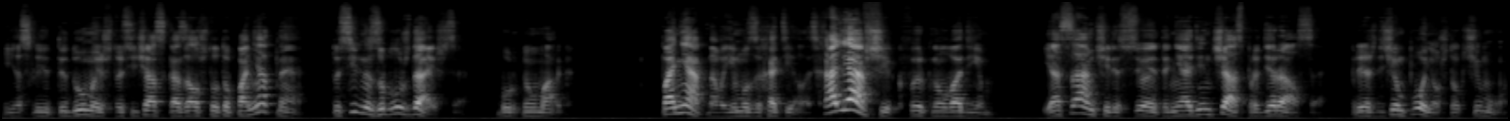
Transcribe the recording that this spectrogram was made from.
«Если ты думаешь, что сейчас сказал что-то понятное, то сильно заблуждаешься», – буркнул Марк. Понятного ему захотелось. «Халявщик!» – фыркнул Вадим. «Я сам через все это не один час продирался прежде чем понял, что к чему.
